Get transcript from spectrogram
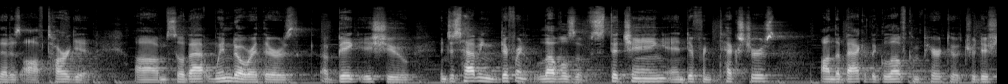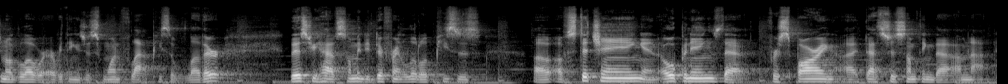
that is off target. Um, so that window right there is a big issue. And just having different levels of stitching and different textures on the back of the glove compared to a traditional glove where everything is just one flat piece of leather. This you have so many different little pieces uh, of stitching and openings that for sparring, uh, that's just something that I'm not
